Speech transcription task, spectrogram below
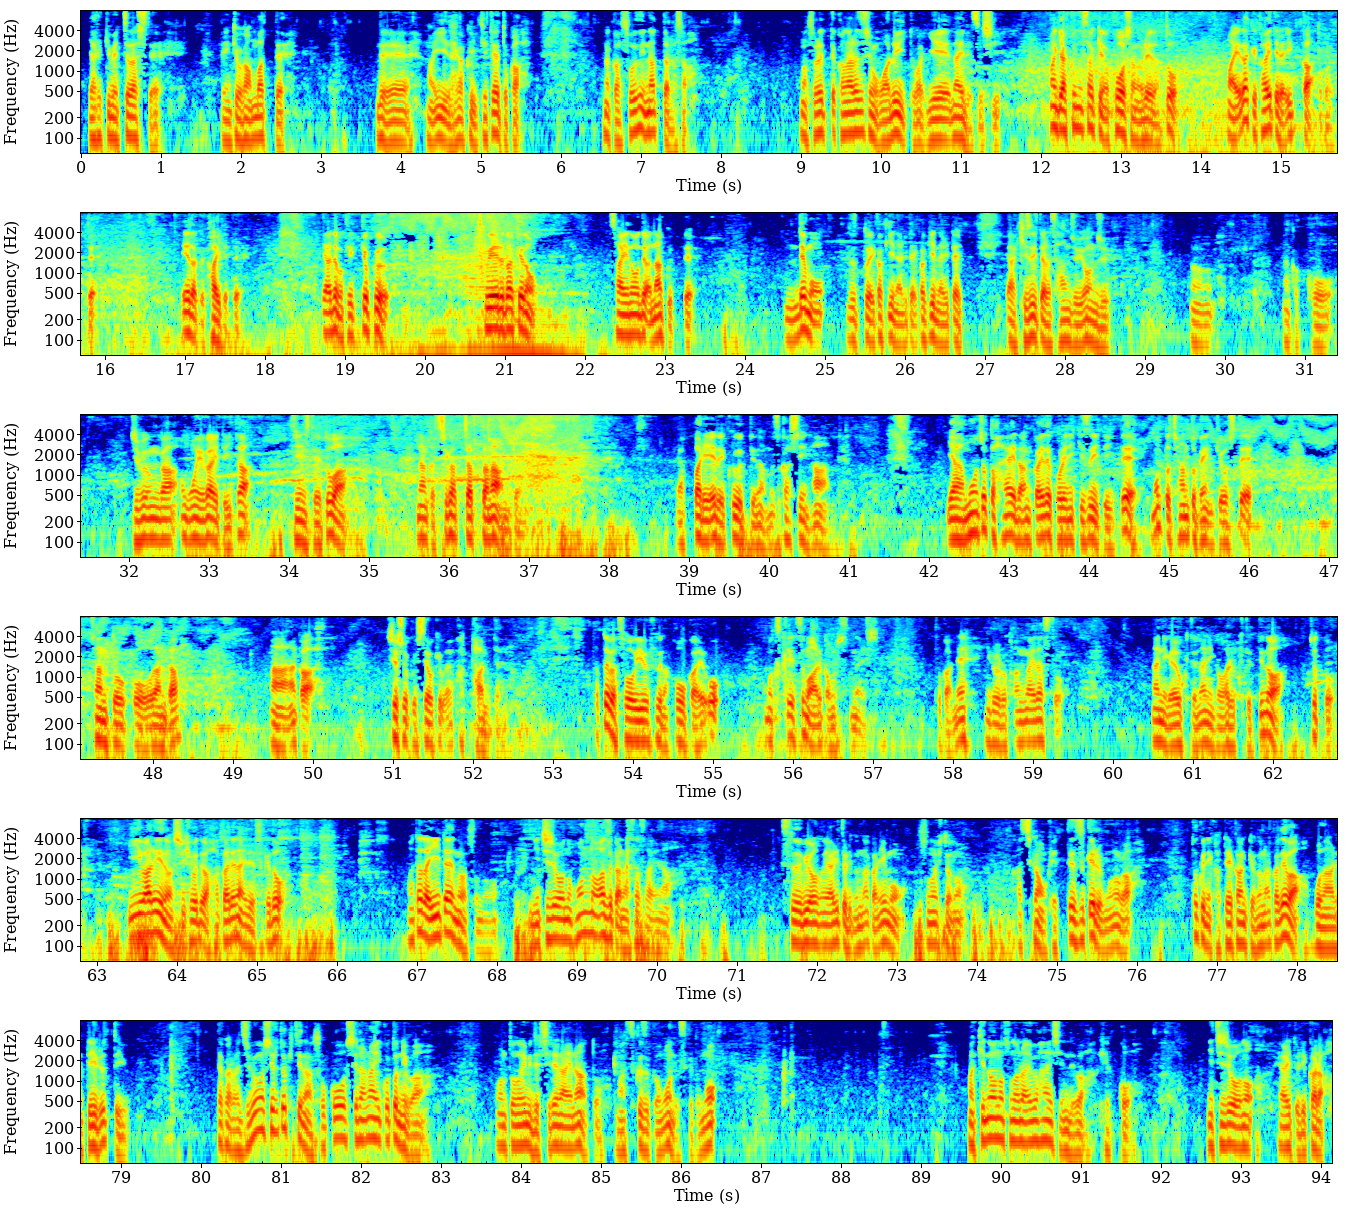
う、やる気めっちゃ出して、勉強頑張って、で、まあいい大学行けてとか、なんかそういう風になったらさ、まあそれって必ずしも悪いとは言えないですし、まあ逆にさっきの校舎の例だと、まあ絵だけ描いてりゃいいかとか言って、絵だけ描いてて、いやでも結局、増えるだけの才能ではなくって、でもずっと絵描きになりたい、絵描きになりたい。いや気づいたら30、40。うん。なんかこう、自分が思い描いていた人生とは、なんか違っちゃったな、みたいな。やっぱり絵で食うっていうのは難しいな、みたいな。いや、もうちょっと早い段階でこれに気づいていて、もっとちゃんと勉強して、ちゃんとこう、なんだ、まあなんか、就職しておけばよかった、みたいな。例えばそういう風な後悔を持つケースもあるかもしれないし、とかね、いろいろ考え出すと、何が良くて何が悪くてっていうのは、ちょっと言い悪いのは指標では測れないですけど、まあ、ただ言いたいのはその日常のほんのわずかな些細な数秒のやりとりの中にもその人の価値観を決定づけるものが特に家庭環境の中では行われているっていう。だから自分を知るときっていうのはそこを知らないことには本当の意味で知れないなと、まあ、つくづく思うんですけども、まあ、昨日のそのライブ配信では結構日常のやりとりから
